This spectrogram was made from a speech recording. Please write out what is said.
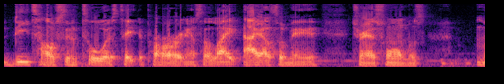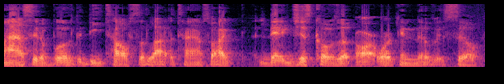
detossing toys take the priority. And so, like, I also made Transformers. mindset above the detox a lot of times, so I that just covers up artwork in and of itself.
